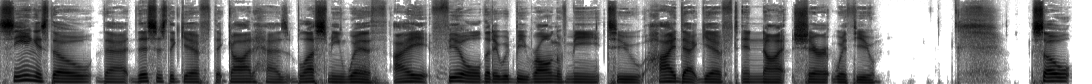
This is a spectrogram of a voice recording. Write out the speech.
seeing as though that this is the gift that God has blessed me with, I feel that it would be wrong of me to hide that gift and not share it with you. So,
